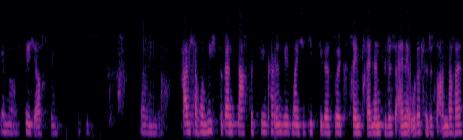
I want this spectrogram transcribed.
Genau, sehe ich auch so. Ähm, habe ich auch noch nicht so ganz nachvollziehen können, wie es manche gibt, die da so extrem brennen für das eine oder für das andere,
